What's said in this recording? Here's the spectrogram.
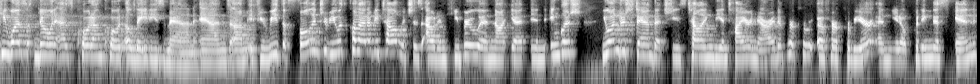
he was known as quote unquote a ladies man. And um, if you read the full interview with colette avital which is out in hebrew and not yet in english you understand that she's telling the entire narrative of her, of her career and you know putting this in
